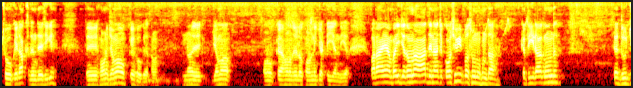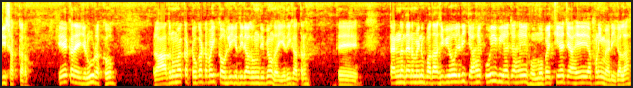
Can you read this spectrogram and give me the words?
ਚੋ ਕੇ ਰੱਖ ਦਿੰਦੇ ਸੀਗੇ। ਤੇ ਹੁਣ ਜਮਾ ਓਕੇ ਹੋ ਗਿਆ ਤਾਂ ਨਾਲੇ ਜਮਾ ਹੁਣ ਓਕੇ ਹੁਣ ਦੇ ਲੋ ਹੁਣ ਨਹੀਂ ਚੱਟੀ ਜਾਂਦੀ ਆ। ਪਰ ਆਏ ਆ ਬਾਈ, ਜਦੋਂ ਨਾ ਆਹ ਦਿਨਾਂ 'ਚ ਕੁਝ ਵੀ ਪਸ਼ੂ ਨੂੰ ਹੁੰਦਾ, ਕਤੀਰਾ ਗੂੰਦ ਤੇ ਦੂਜੀ ਸ਼ੱਕਰ, ਇਹ ਘਰੇ ਜ਼ਰੂਰ ਰੱਖੋ। ਰਾਤ ਨੂੰ ਮੈਂ ਘੱਟੋ ਘੱਟ ਬਾਈ ਕੌਲੀ ਕਤੀਰਾ ਗੂੰਦ ਦੀ ਭਿਉਂਦਾ ਜੀ ਇਹਦੀ ਖਾਤਰ। ਤੇ ਤਿੰਨ ਦਿਨ ਮੈਨੂੰ ਪਤਾ ਸੀ ਵੀ ਉਹ ਜਿਹੜੀ ਚਾਹੇ ਕੋਈ ਵੀ ਆ, ਚਾਹੇ ਹੋਮੋਪੈਥੀ ਆ, ਚਾਹੇ ਆਪਣੀ ਮੈਡੀਕਲ ਆ,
